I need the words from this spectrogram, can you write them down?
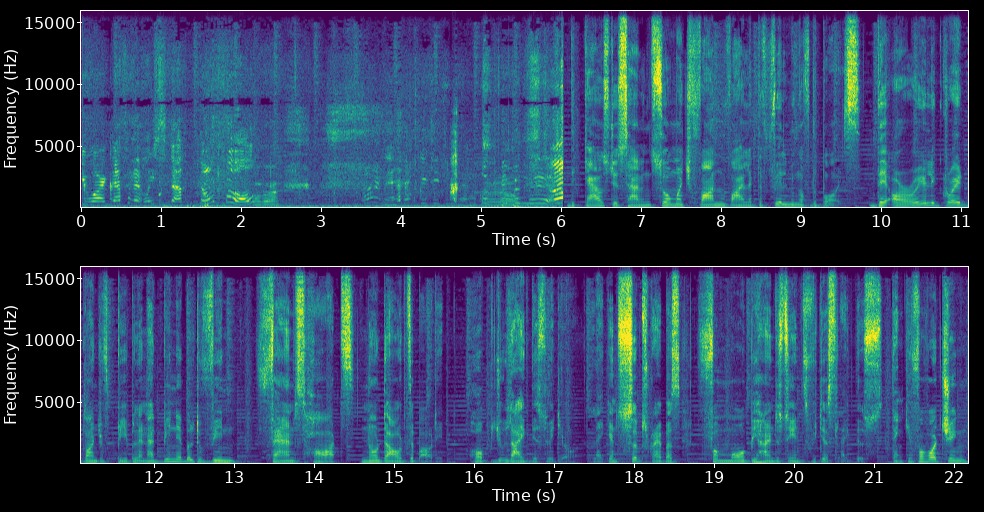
You are definitely stuck. Don't pull. How The cast is having so much fun while at the filming of The Boys. They are a really great bunch of people and had been able to win fans' hearts, no doubts about it. Hope you like this video. Like and subscribe us for more behind the scenes videos like this. Thank you for watching.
